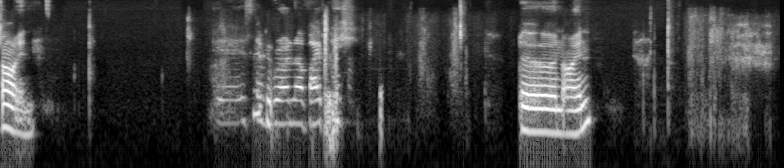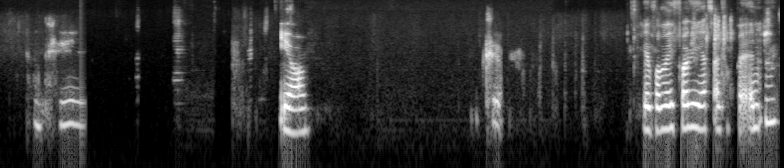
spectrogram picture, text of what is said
nein, Äh, ist ein Brawler weiblich? äh, nein, Okay. ja. Okay. Okay, wollen wir die Folge jetzt einfach beenden?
